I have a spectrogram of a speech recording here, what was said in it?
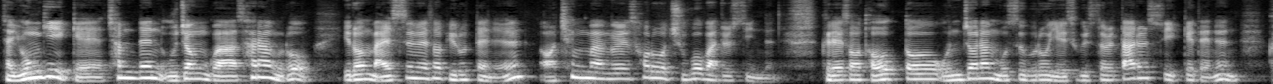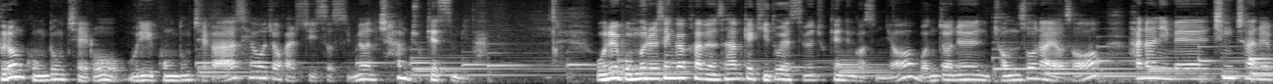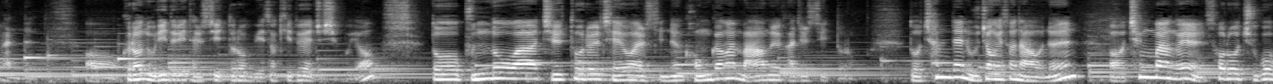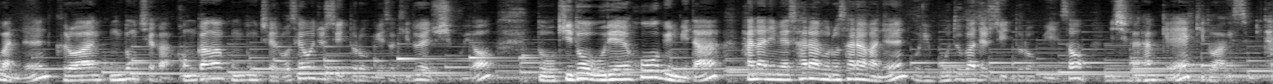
자, 용기 있게 참된 우정과 사랑으로 이런 말씀에서 비롯되는 어, 책망을 서로 주고받을 수 있는 그래서 더욱더 온전한 모습으로 예수 그리스도를 따를 수 있게 되는 그런 공동체로 우리 공동체가 세워져 갈 수 있었으면 참 좋겠습니다. 오늘 본문을 생각하면서 함께 기도했으면 좋겠는 것은요. 먼저는 겸손하여서 하나님의 칭찬을 받는 어, 그런 우리들이 될 수 있도록 위해서 기도해 주시고요. 또 분노와 질투를 제어할 수 있는 건강한 마음을 가질 수 있도록 또 참된 우정에서 나오는 어, 책망을 서로 주고받는 그러한 공동체가 건강한 공동체로 세워질 수 있도록 위해서 기도해 주시고요. 또 기도 우리의 호흡입니다. 하나님의 사람으로 살아가는 우리 모두가 될 수 있도록 위해서 이 시간 함께 기도하겠습니다.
